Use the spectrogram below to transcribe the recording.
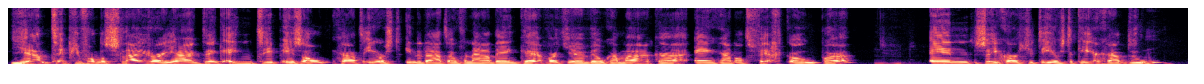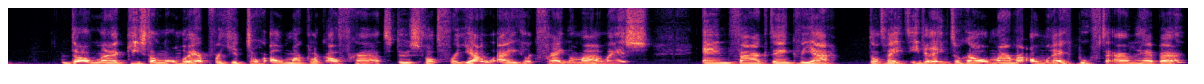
Ja, een tipje van de sluier. Ja, ik denk één tip is al, ga het eerst inderdaad over nadenken wat je wil gaan maken en ga dat verkopen. Mhm. En zeker als je het de eerste keer gaat doen, dan uh, kies dan een onderwerp wat je toch al makkelijk afgaat. Dus wat voor jou eigenlijk vrij normaal is. En vaak denken we, ja, dat weet iedereen toch al, maar waar anderen echt behoefte aan hebben.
